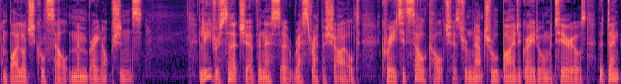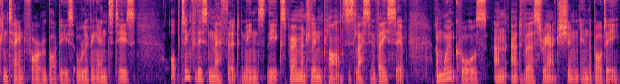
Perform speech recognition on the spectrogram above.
and biological cell membrane options. Lead researcher Vanessa Restrepo-Schild created cell cultures from natural biodegradable materials that don't contain foreign bodies or living entities. Opting for this method means the experimental implant is less invasive and won't cause an adverse reaction in the body.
